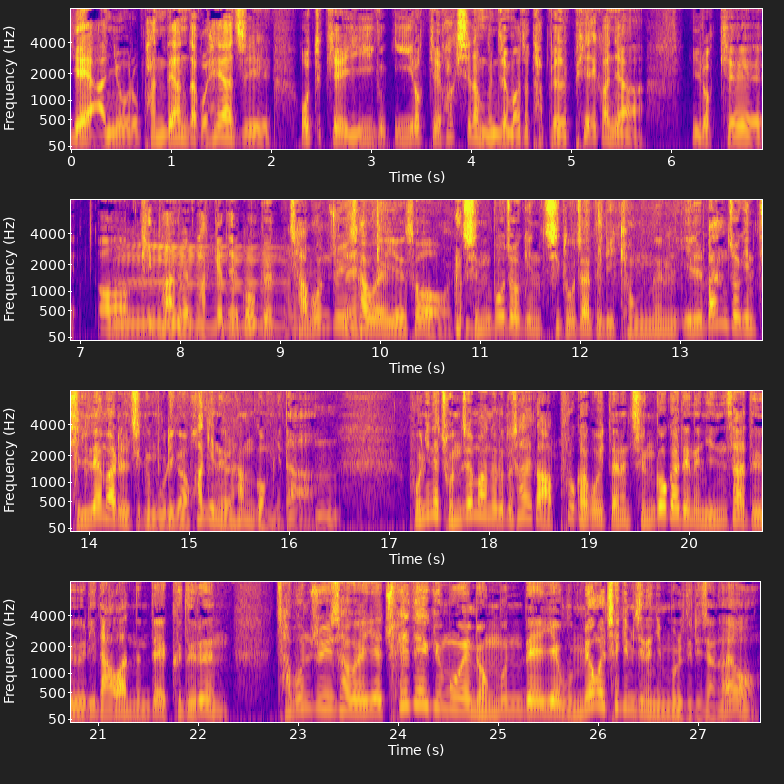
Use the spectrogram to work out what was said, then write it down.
예 아니오로 반대한다고 해야지 어떻게 이 이렇게 확실한 문제마저 답변을 피해가냐 이렇게 어 음. 비판을 받게 되고 그 자본주의 네. 사회에서 진보적인 지도자들이 겪는 일반적인 딜레마를 지금 우리가 확인을 한 겁니다. 음, 본인의 존재만으로도 사회가 앞으로 가고 있다는 증거가 되는 인사들이 나왔는데 그들은 자본주의 사회의 최대 규모의 명문대의 운명을 책임지는 인물들이잖아요.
